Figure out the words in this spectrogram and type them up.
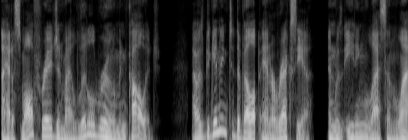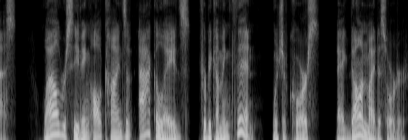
I had a small fridge in my little room in college. I was beginning to develop anorexia and was eating less and less, while receiving all kinds of accolades for becoming thin, which of course egged on my disorder.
